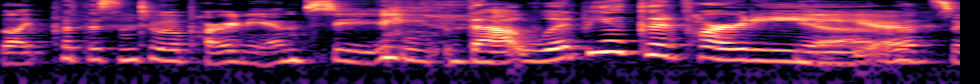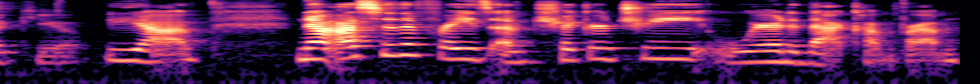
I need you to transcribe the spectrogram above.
like put this into a party and see. That would be a good party. Yeah, that's so cute. Yeah. Now, as to the phrase of trick or treat, where did that come from?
